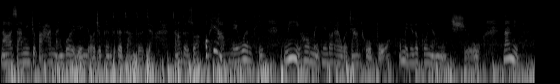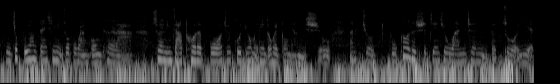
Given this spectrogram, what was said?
然后沙弥就把他难过的缘由就跟这个长者讲。长者说：“OK，好，没问题。你以后每天都来我家托钵，我每天都供养你食物。那你你就不用担心你做不完功课啦。所以你只要托了钵，就固定我每天都会供养你食物，那你就足够的时间去完成你的作业。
